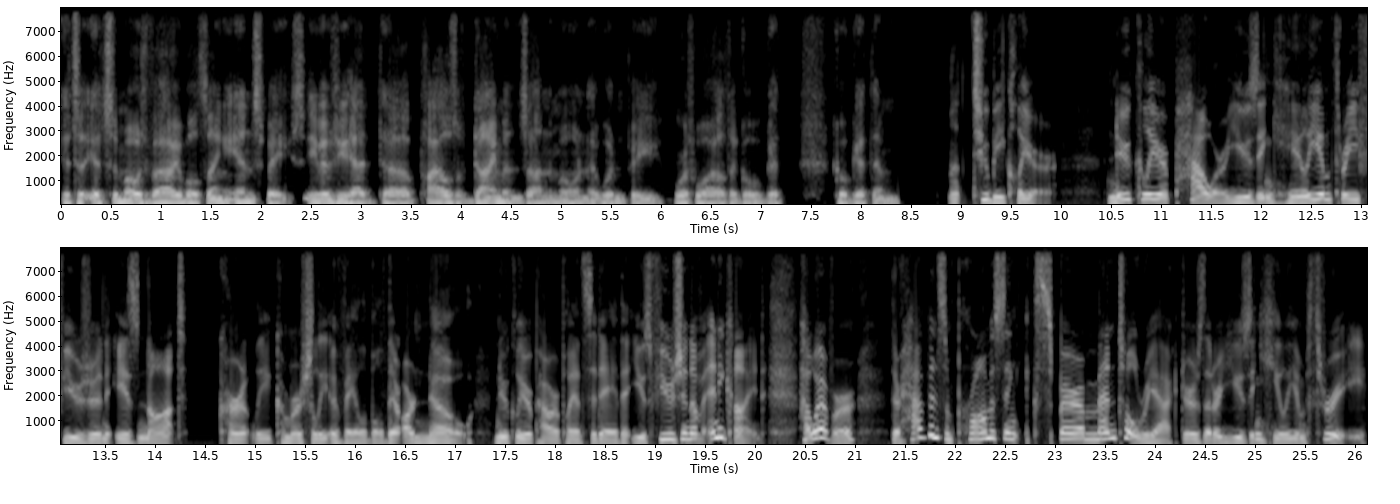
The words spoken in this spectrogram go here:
It's, a, it's the most valuable thing in space. Even if you had uh, piles of diamonds on the moon, it wouldn't be worthwhile to go get, go get them. To be clear, nuclear power using helium 3 fusion is not currently commercially available. There are no nuclear power plants today that use fusion of any kind. However, there have been some promising experimental reactors that are using helium 3.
